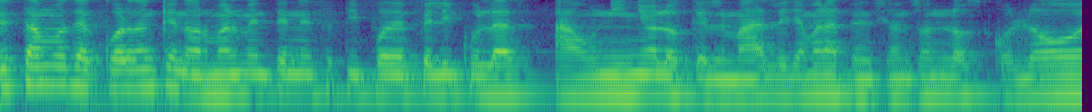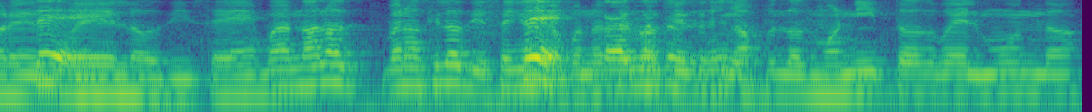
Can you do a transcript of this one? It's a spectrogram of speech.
estamos de acuerdo en que normalmente en ese tipo de películas a un niño lo que más le llama la atención son los colores, Sí. los diseños, bueno, no los, bueno, sí los diseños, Sí, pero pues no está consciente, sino pues los monitos, güey, el mundo,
